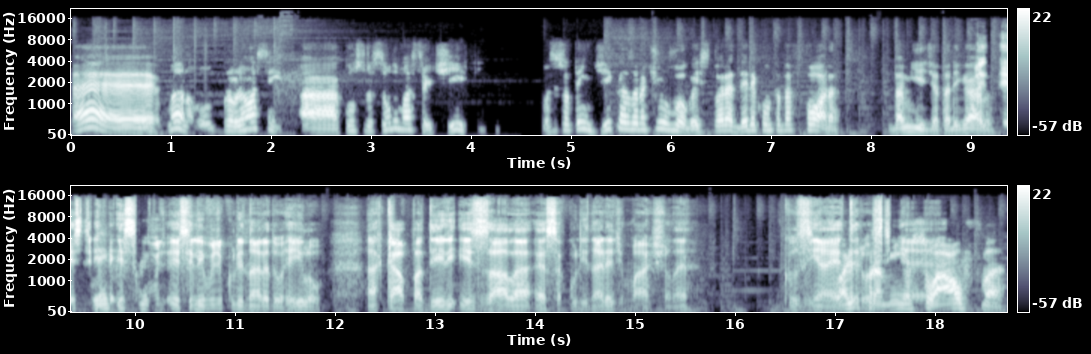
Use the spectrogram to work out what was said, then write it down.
É, é, mano, o problema é assim, a construção do Master Chief, você só tem dicas durante o jogo, a história dele é contada fora da mídia, tá ligado? Esse, esse, livro, esse livro de culinária do Halo, a capa dele exala essa culinária de macho, né? Cozinha Olha hétero. pra assim, mim, eu é- sou alfa.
